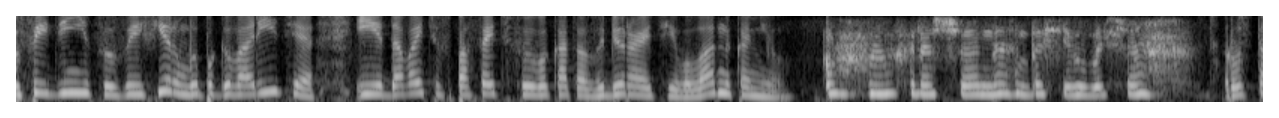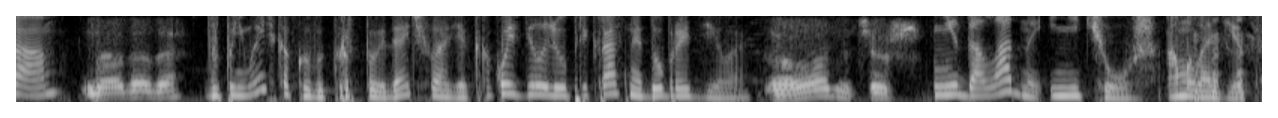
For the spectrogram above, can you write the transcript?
соединится за эфиром, вы поговорите, и давайте спасайте своего кота, забирайте его, ладно, Камил? Хорошо, да, спасибо большое. Рустам, Да, да, да. вы понимаете, какой вы крутой, да, человек? Какое сделали вы прекрасное доброе дело? Да ладно, чё ж. Не да ладно и не чё уж, а молодец.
